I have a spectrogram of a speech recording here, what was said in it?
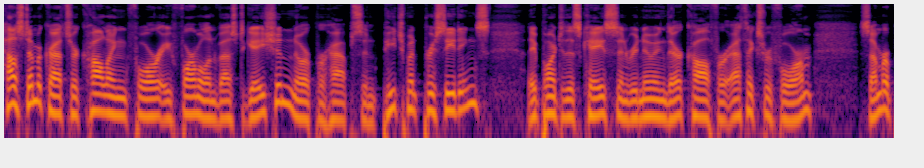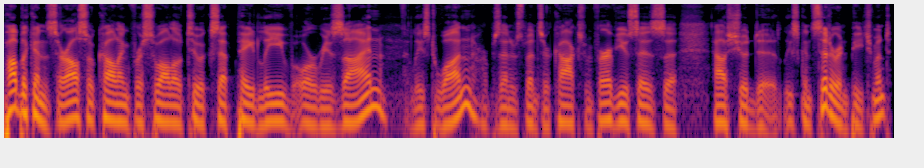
House Democrats are calling for a formal investigation or perhaps impeachment proceedings. They point to this case in renewing their call for ethics reform. Some Republicans are also calling for Swallow to accept paid leave or resign. At least one, Representative Spencer Cox from Fairview, says uh, House should uh, at least consider impeachment.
